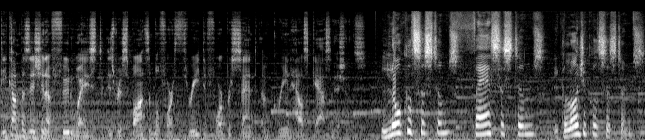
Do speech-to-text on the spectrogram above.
Decomposition of food waste is responsible for 3 to 4% of greenhouse gas emissions. Local systems, fair systems, ecological systems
